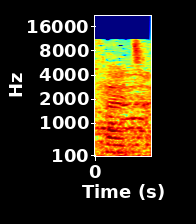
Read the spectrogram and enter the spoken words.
Lap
